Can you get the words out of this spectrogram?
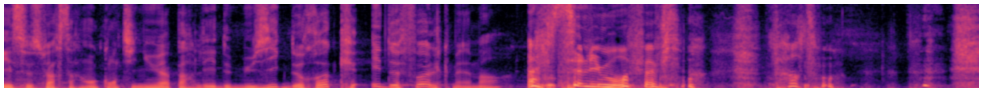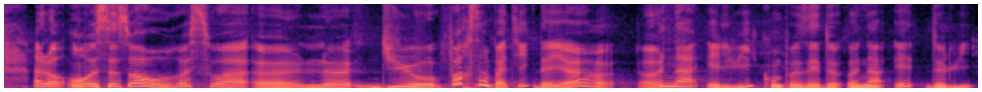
Et ce soir, Sarah, on continue à parler de musique, de rock et de folk même. hein. Absolument, Fabien. Pardon. Alors, ce soir, on reçoit euh, le duo fort sympathique d'ailleurs, Ona et lui, composé de Ona et de lui.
